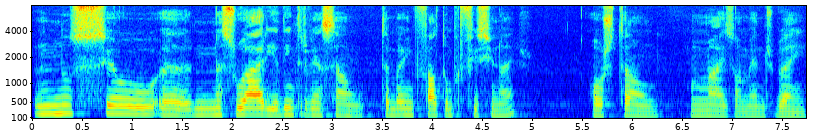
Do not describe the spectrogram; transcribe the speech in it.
no seu, uh, na sua área de intervenção também faltam profissionais? Ou estão mais ou menos bem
